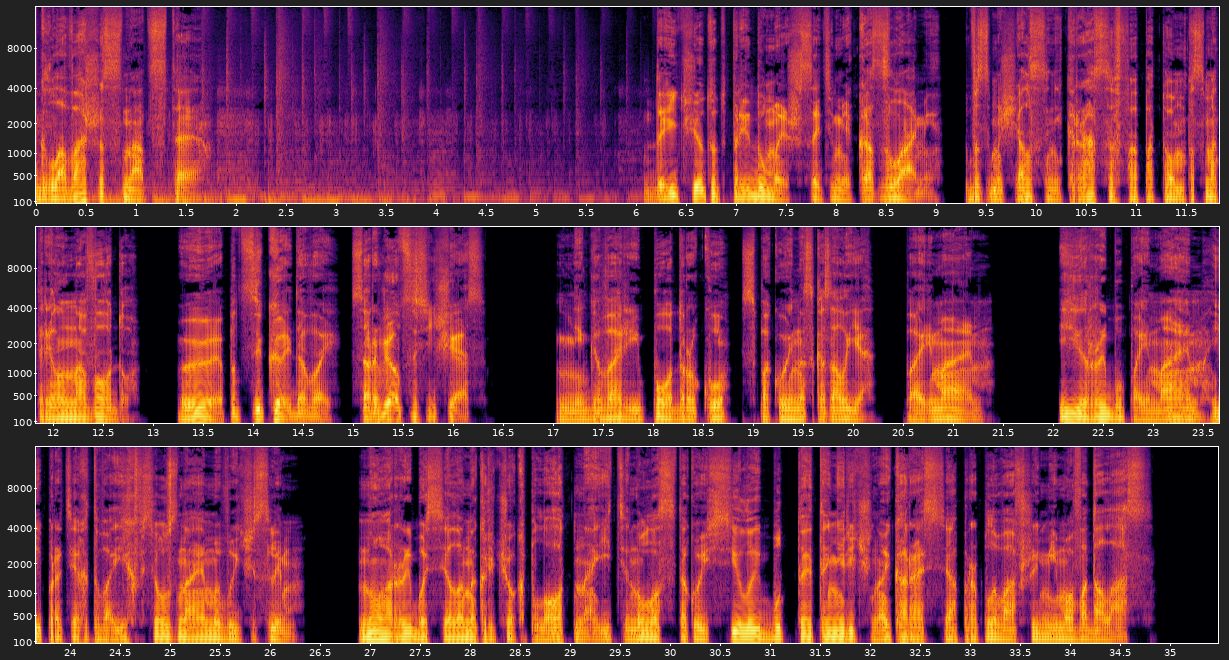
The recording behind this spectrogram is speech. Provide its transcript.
Глава 16 «Да и что тут придумаешь с этими козлами?» Возмущался Некрасов, а потом посмотрел на воду. «Э, подсекай давай, сорвется сейчас!» «Не говори под руку», — спокойно сказал я. «Поймаем. И рыбу поймаем, и про тех двоих все узнаем и вычислим». Ну а рыба села на крючок плотно и тянула с такой силой, будто это не речной карась, а проплывавший мимо водолаз.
